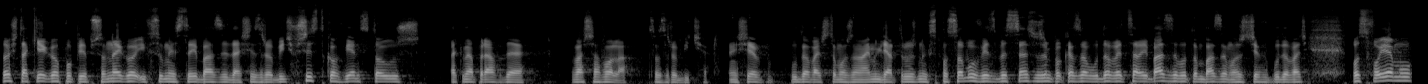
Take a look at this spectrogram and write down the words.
coś takiego popieprzonego i w sumie z tej bazy da się zrobić wszystko, więc to już tak naprawdę wasza wola, co zrobicie. W sensie budować to można na miliard różnych sposobów, więc bez sensu, żebym pokazał budowę całej bazy, bo tą bazę możecie wybudować po swojemu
